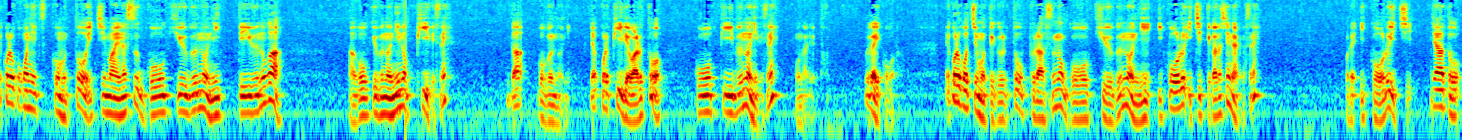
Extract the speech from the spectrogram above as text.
で、これをここに突っ込むと、1マイナス5 9分の2っていうのが、あ5 9分の2の p ですね。が5分の2。じゃあこれ p で割ると、5p 分の2ですね。こうなるよと。これがイコール。で、これこっち持ってくると、プラスの5 9分の2イコール1って形になりますね。これイコール1。じゃああと、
